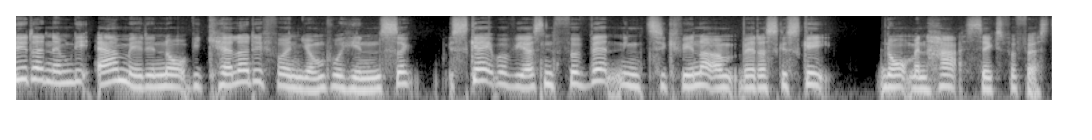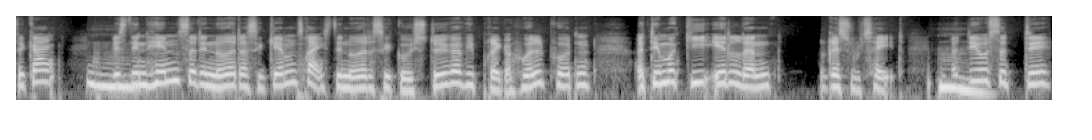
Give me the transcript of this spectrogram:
Det, der nemlig er med det, når vi kalder det for en jomfruhinde, så skaber vi også en forventning til kvinder om, hvad der skal ske, når man har sex for første gang. Mm. Hvis det er en hende, så er det noget, der skal gennemtrænges, det er noget, der skal gå i stykker, vi prikker hul på den, og det må give et eller andet resultat. Mm. Og det er jo så det,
